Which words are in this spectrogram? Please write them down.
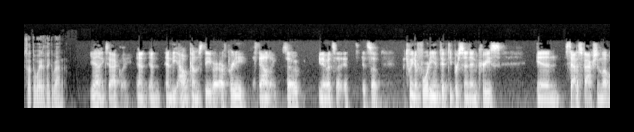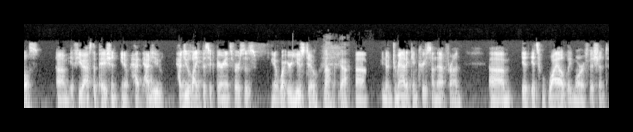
Is that the way to think about it? Yeah, exactly. And and and the outcomes, Steve, are, are pretty astounding. So you know, it's a it's, it's a between a 40 and 50 percent increase in satisfaction levels. Um, if you ask the patient, you know, how, how, do you how do you like this experience versus you know what you're used to? Oh my God! Uh, you know, dramatic increase on that front. Um, it, it's wildly more efficient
